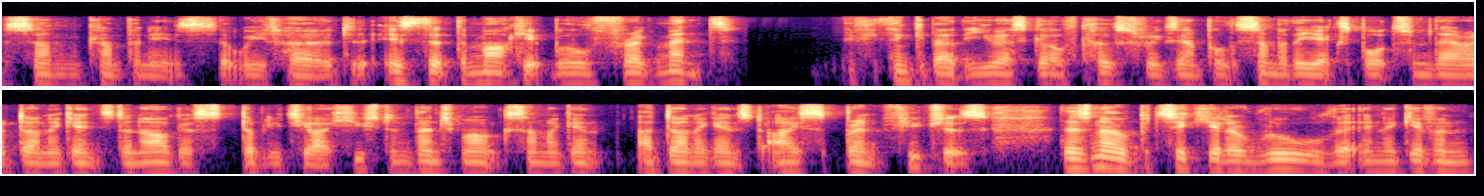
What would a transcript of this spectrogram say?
some companies that we've heard, is that the market will fragment if you think about the US Gulf Coast, for example, some of the exports from there are done against an Argus WTI Houston benchmark, some again are done against ICE Brent futures. There's no particular rule that in a given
